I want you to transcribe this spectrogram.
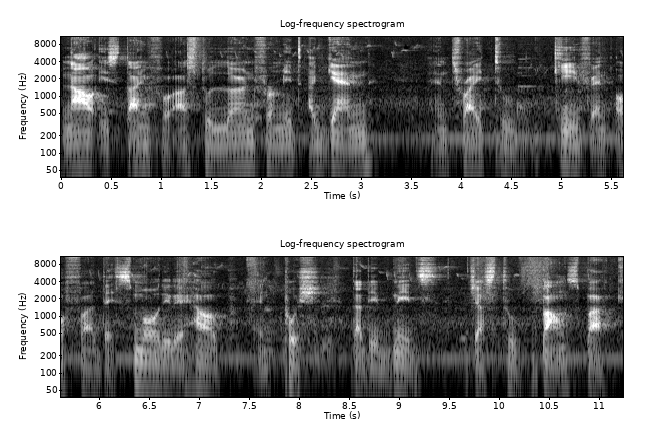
Now it's time for us to learn from it again and try to give and offer the small little help and push that it needs just to bounce back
